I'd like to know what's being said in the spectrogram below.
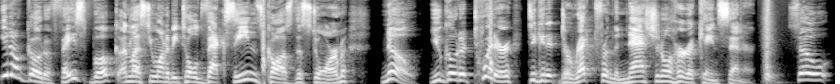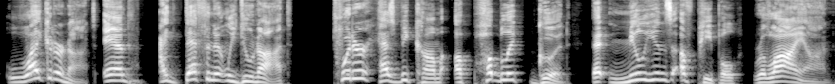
you don't go to Facebook unless you want to be told vaccines caused the storm. No, you go to Twitter to get it direct from the National Hurricane Center. So, like it or not, and I definitely do not, Twitter has become a public good that millions of people rely on.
